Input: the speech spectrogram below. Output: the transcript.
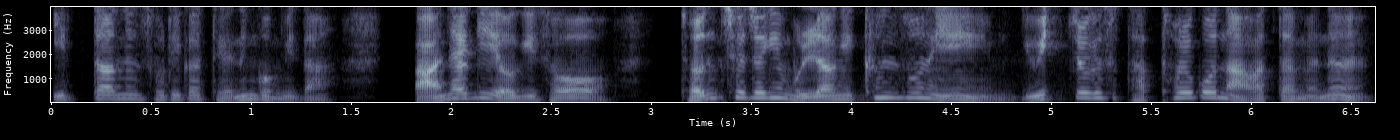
있다는 소리가 되는 겁니다. 만약에 여기서 전체적인 물량이 큰 손이 위쪽에서 다 털고 나왔다면은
